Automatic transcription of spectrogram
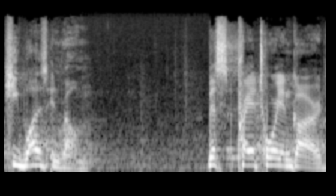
he was in Rome. This Praetorian guard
